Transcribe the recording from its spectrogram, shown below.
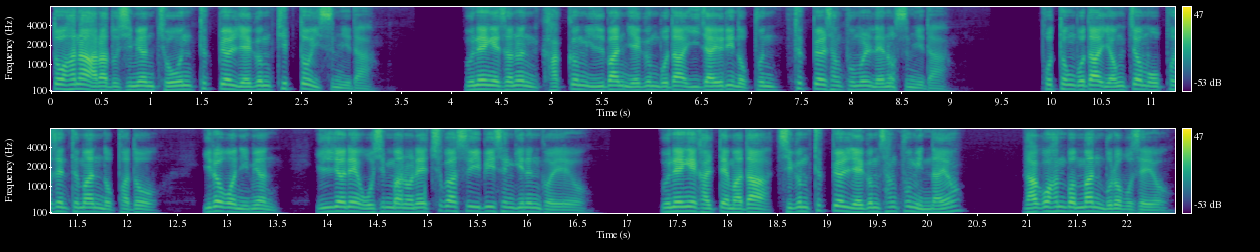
또 하나 알아두시면 좋은 특별 예금 팁도 있습니다. 은행에서는 가끔 일반 예금보다 이자율이 높은 특별 상품을 내놓습니다. 보통보다 0.5%만 높아도 1억 원이면 1년에 50만 원의 추가 수입이 생기는 거예요. 은행에 갈 때마다 지금 특별 예금 상품 있나요? 라고 한 번만 물어보세요.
